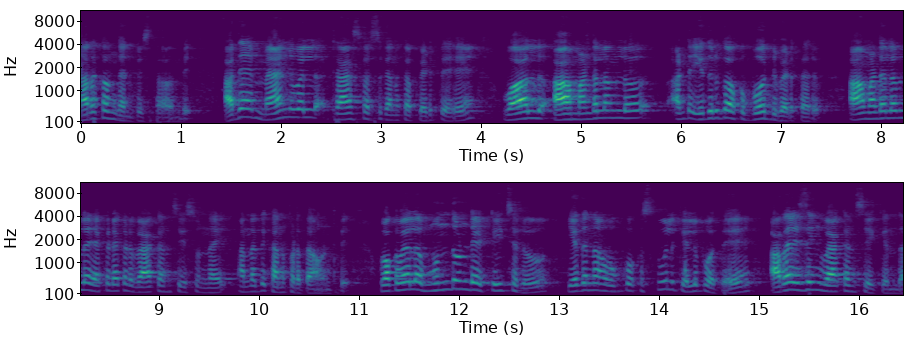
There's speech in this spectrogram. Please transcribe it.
నరకం కనిపిస్తూ ఉంది. అదే మాన్యువల్ ట్రాన్స్ఫర్స్ కనుక పెడితే వాళ్ళు ఆ మండలంలో అంటే ఎదురుగా ఒక బోర్డు పెడతారు. ఆ మండలంలో ఎక్కడెక్కడ వ్యాకన్సీస్ ఉన్నాయి అన్నది కనపడతా ఉంటుంది. ఒకవేళ ముందుండే టీచరు ఏదైనా ఇంకొక స్కూల్కి వెళ్ళిపోతే అరైజింగ్ వ్యాకన్సీ కింద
